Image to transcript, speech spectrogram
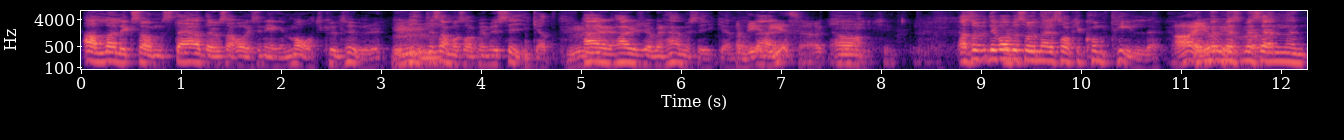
alla liksom städer och så har ju sin egen matkultur. Det är Mm. lite samma sak med musik. Att Mm. här, här gör vi den här musiken. Ja, och det, där. det är så? Okej. Ja. Alltså det var väl så när saker kom till. Ah, jo, men, men, jo. men sen,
